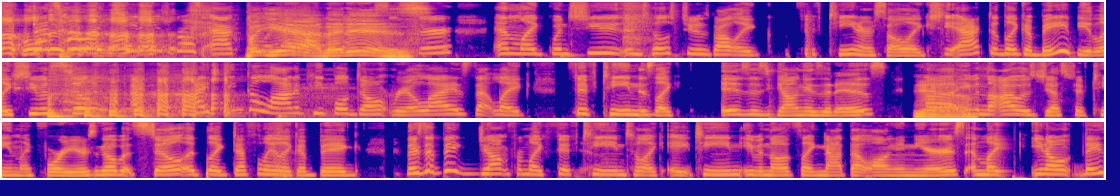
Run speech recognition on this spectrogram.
how like teenage girls act. But Like, yeah, that is. sister, and like when she until she was about like 15 or so, like she acted like a baby. Like she was still. I, I think a lot of people don't realize that like 15 is like is as young as it is. Yeah. Uh, even though I was just 15 like four years ago, but still, it's like definitely like a big. There's a big jump from like 15 to like 18, even though it's like not that long in years. And like you know, they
